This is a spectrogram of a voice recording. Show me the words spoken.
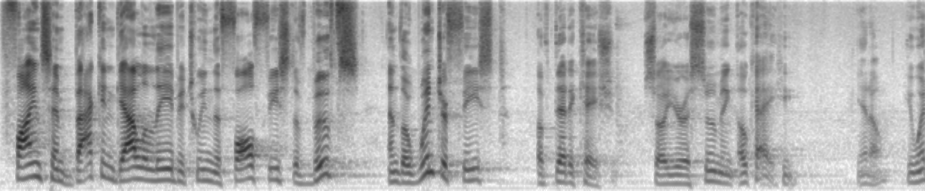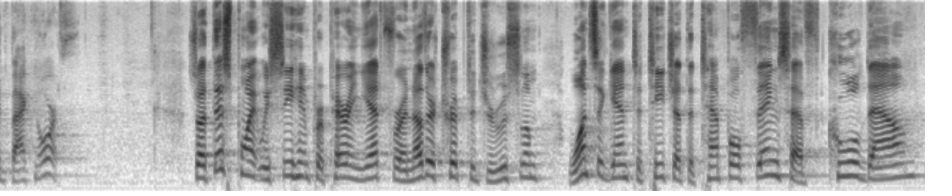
finds him back in Galilee between the fall feast of booths and the winter feast of dedication. So you're assuming, okay, he, you know, he went back north. So at this point we see him preparing yet for another trip to Jerusalem, once again to teach at the temple. Things have cooled down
